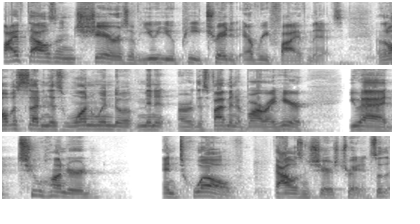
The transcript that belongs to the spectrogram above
5,000 shares of UUP traded every five minutes. And then all of a sudden, this one window minute or this five minute bar right here, you had 212,000 shares traded. So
